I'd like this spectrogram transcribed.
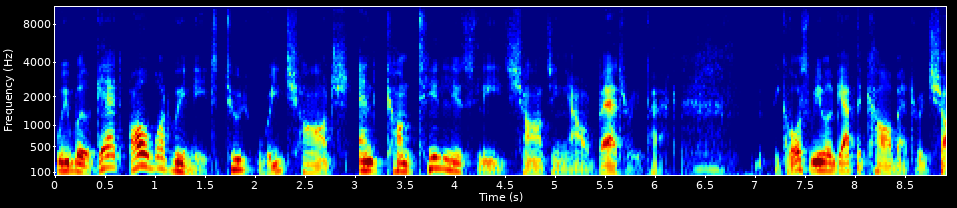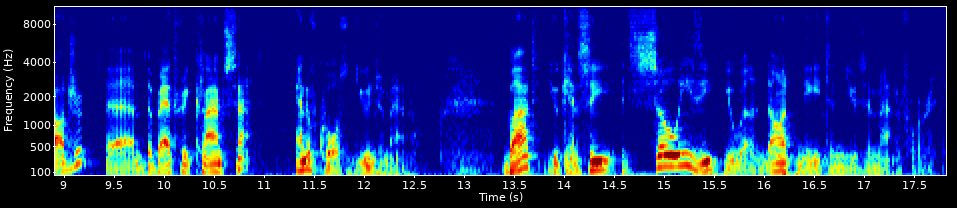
We will get all what we need to recharge and continuously charging our battery pack because we will get the car battery charger, um, the battery clamp set, and of course a user manual. But you can see it's so easy you will not need a user manual for it.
